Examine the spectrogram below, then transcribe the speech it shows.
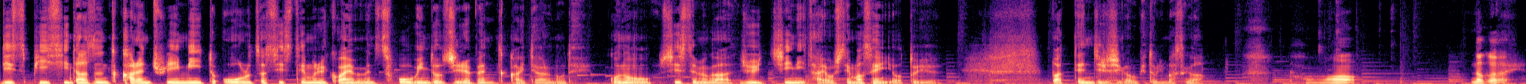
This PC doesn't currently meet all the system requirements for Windows 11って書いてあるので、このシステムが11に対応してませんよというバッテン印が受けておりますが、はあ。なんかはい。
